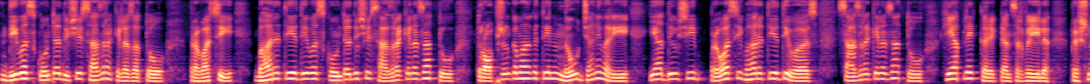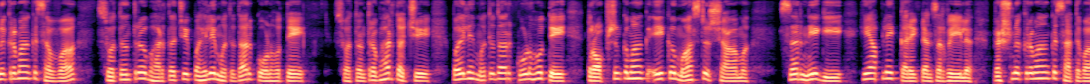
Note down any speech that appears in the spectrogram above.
दिवस कोणत्या दिवशी साजरा केला जातो? प्रवासी भारतीय दिवस कोणत्या दिवशी साजरा केला जातो? तर ऑप्शन क्रमांक तीन नऊ जानेवारी या दिवशी प्रवासी भारतीय दिवस साजरा केला जातो हे आपले करेक्ट आन्सर होईल. प्रश्न क्रमांक सहावा स्वतंत्र भारताचे पहिले मतदार कोण होते? स्वतंत्र भारताचे पहिले मतदार कोण होते? तर ऑप्शन क्रमांक एक मास्टर श्याम. सर नेगी हे आपले करेक्ट आन्सर होईल. प्रश्न क्रमांक सातवा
